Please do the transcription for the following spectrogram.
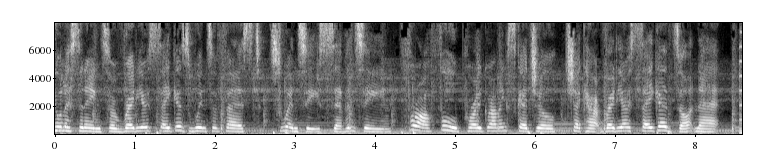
You're listening to Radio Sega's Winterfest 2017. For our full programming schedule, check out radiosega.net.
